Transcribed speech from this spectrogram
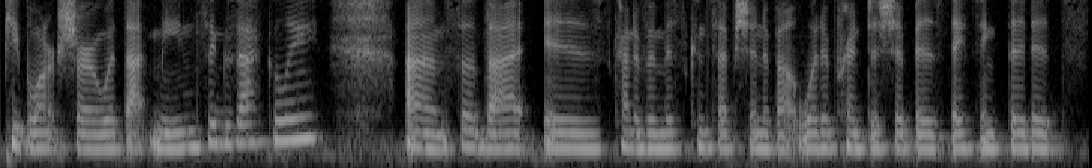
people aren't sure what that means exactly. Um, so that is kind of a misconception about what apprenticeship is. They think that it's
